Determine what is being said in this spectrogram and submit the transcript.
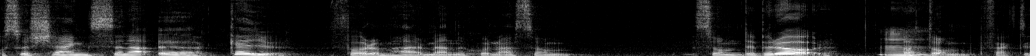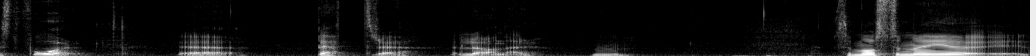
och så chanserna ökar ju för de här människorna som, som det berör, mm. att de faktiskt får eh, bättre löner. Mm. Så måste man ju,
